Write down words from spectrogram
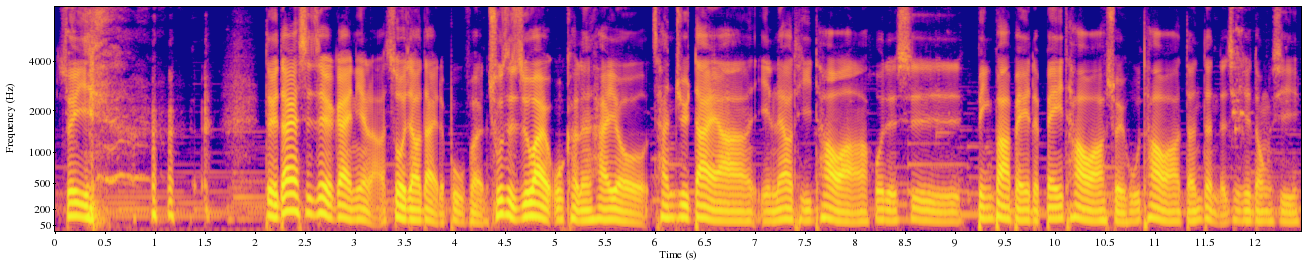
所以。对，大概是这个概念啦，塑胶袋的部分。除此之外，我可能还有餐具袋啊、饮料提套啊，或者是冰霸杯的杯套啊、水壶套啊等等的这些东西，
